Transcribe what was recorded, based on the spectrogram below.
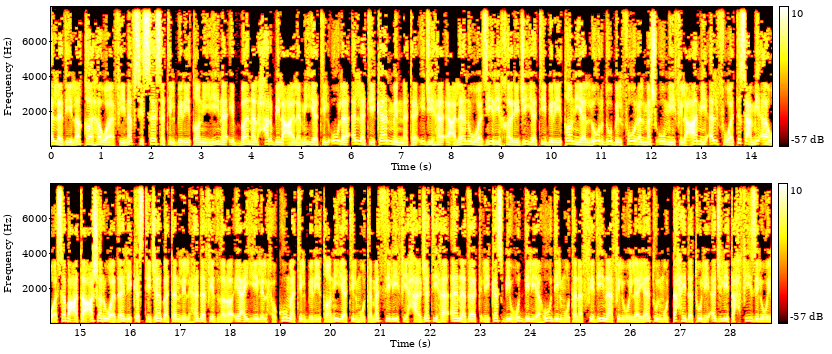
الذي لاقى هوى في نفس الساسة البريطانيين إبان الحرب العالمية الأولى التي كان من نتائجها إعلان وزير خارجية بريطانيا اللورد بلفور المشؤوم في العام 1917 وذلك استجابة للهدف الذرائعي للحكومة البريطانية المتمثل في حاجتها آنذاك لكسب ود اليهود المتنفذين في الولايات المتحدة لأجل تحفيز الولايات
